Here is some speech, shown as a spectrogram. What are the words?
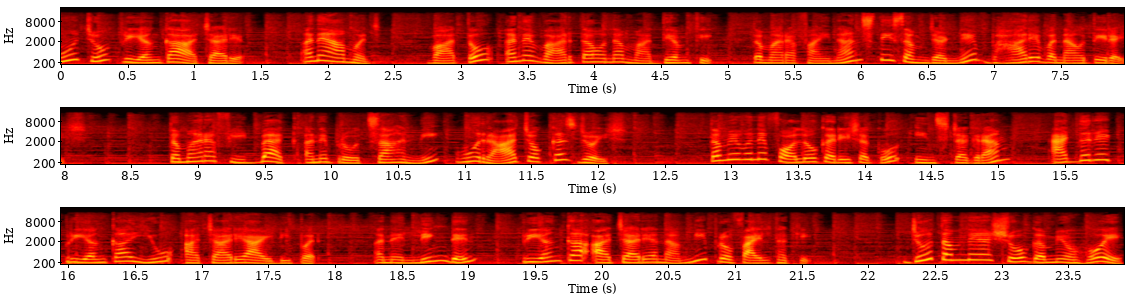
હું છું પ્રિયંકા આચાર્ય. અને આમ જ વાતો અને વાર્તાઓના માધ્યમથી તમારા ફાઇનાન્સની સમજણને ભારે બનાવતી રહીશ. તમારા ફીડબેક અને પ્રોત્સાહનની હું રાહ ચોક્કસ જોઈશ. તમે મને ફોલો કરી શકો Instagram at the rate Priyanka U Acharya ID પર અને લિંકડિન પ્રિયંકા આચાર્ય નામની પ્રોફાઇલ થકી. જો તમને આ શો ગમ્યો હોય,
